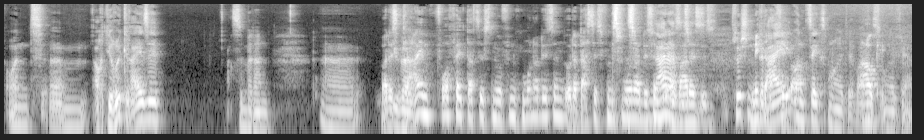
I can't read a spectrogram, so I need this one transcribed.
und ähm, auch die Rückreise sind wir dann äh, War das klar im Vorfeld, dass es nur fünf Monate sind? Oder dass es fünf Monate sind? Nein, das war das ist zwischen drei und sechs Monate war Ah, das okay. ungefähr.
